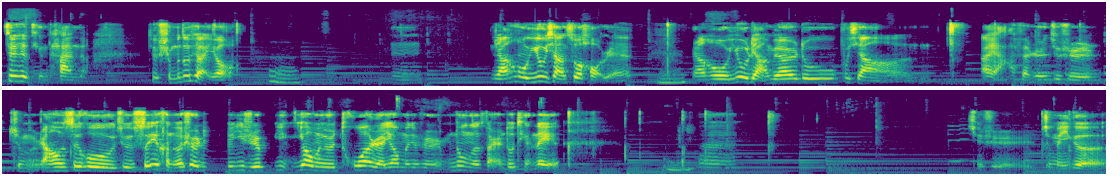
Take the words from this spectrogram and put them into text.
真是挺贪的，就什么都想要，嗯嗯，然后又想做好人，嗯，然后又两边都不想，哎呀，反正就是这么，然后最后就所以很多事儿就一直要么就是拖着，要么就是弄得反正都挺累的，嗯，就是这么一个。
